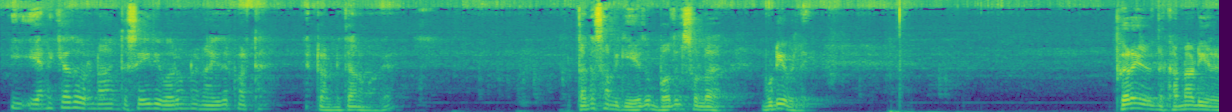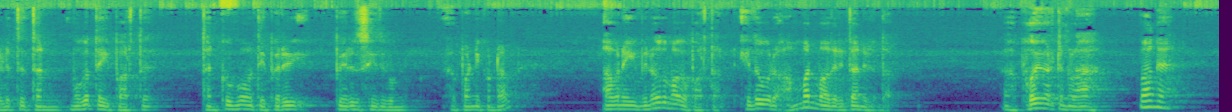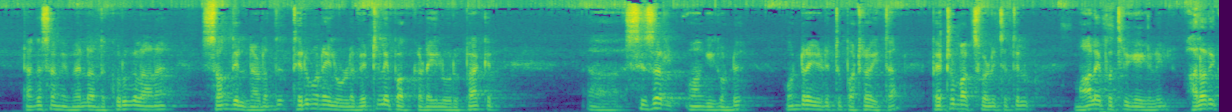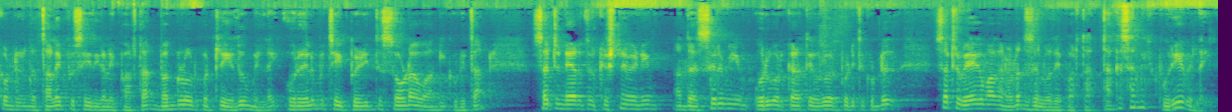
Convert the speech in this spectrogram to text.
எனக்காவது என்னைக்காவது ஒரு நாள் இந்த செய்தி வரும்னு நான் எதிர்பார்த்தேன். என்றால் நிதானமாக தங்கசாமிக்கு ஏதும் பதில் சொல்ல முடியவில்லை. பிறையில் இருந்த கண்ணாடியில் எடுத்து தன் முகத்தை பார்த்து தன் குங்குமத்தை பெரு பெரிது செய்து கொண்டு பண்ணிக்கொண்டால் அவனை வினோதமாக பார்த்தாள். ஏதோ ஒரு அம்மன் மாதிரி தான் இருந்தாள் போய் வரட்டுங்களா? வாங்க. தங்கசாமி மேலே அந்த குறுகலான சந்தில் நடந்து திருமணையில் உள்ள வெற்றிலைப்பாக்கு கடையில் ஒரு பாக்கெட் சிசர் வாங்கி கொண்டு ஒன்றை எடுத்து பற்ற வைத்தான். பெட்ரோமாக்ஸ் வெளிச்சத்தில் மாலை பத்திரிகைகளில் அலறிக்கொண்டிருந்த தலைப்பு செய்திகளை பார்த்தான். பெங்களூர் பற்றி எதுவும் இல்லை. ஒரு எலுமிச்சை பிழிந்து சோடா வாங்கி குடித்தான். சற்று நேரத்தில் கிருஷ்ணவேணியும் அந்த சிறுமியும் ஒருவர் கரத்தை ஒருவர் பிடித்துக்கொண்டு சற்று வேகமாக நடந்து செல்வதை பார்த்தான். தங்கசாமிக்கு புரியவில்லை.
